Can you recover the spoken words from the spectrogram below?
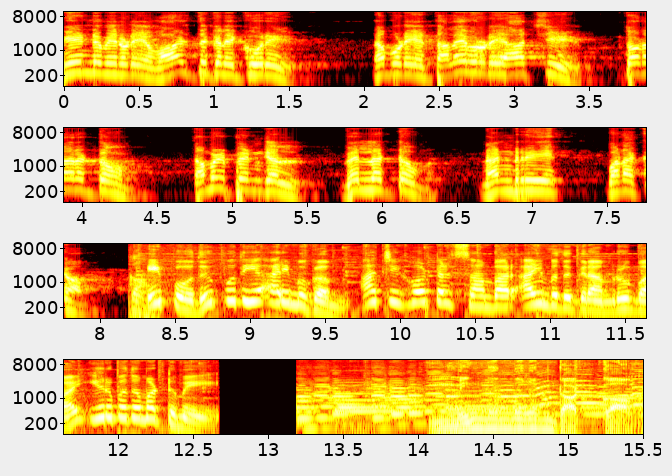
மீண்டும் என்னுடைய வாழ்த்துக்களை கூறி நம்முடைய தலைவருடைய ஆட்சி தொடரட்டும். தமிழ் பெண்கள் வெல்லட்டும். நன்றி வணக்கம். இப்போது புதிய அறிமுகம். ஆச்சி ஹோட்டல் சாம்பார் ஐம்பது கிராம் ரூபாய் இருபது மட்டுமே. Minnambalam dot com.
